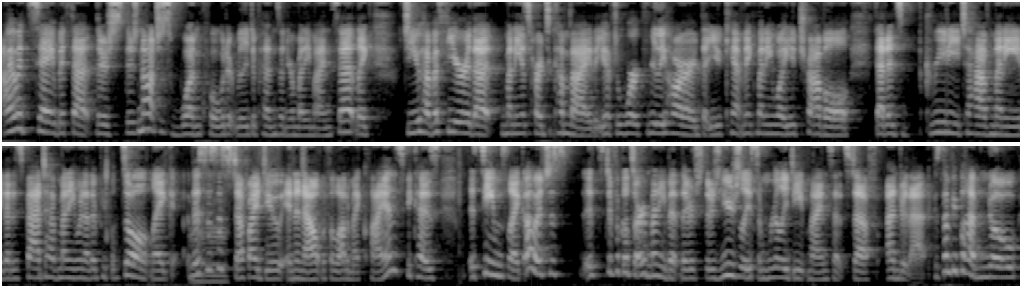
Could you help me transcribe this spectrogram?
I would say with that, there's there's not just one quote. It really depends on your money mindset. Like, do you have a fear that money is hard to come by, that you have to work really hard, that you can't make money while you travel, that it's greedy to have money, that it's bad to have money when other people don't? Like, this mm-hmm. is the mm-hmm. stuff I do in and out with a lot of my clients because it seems like, oh, it's just it's difficult to earn money, but there's there's usually some really deep mindset stuff under that because some people have no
